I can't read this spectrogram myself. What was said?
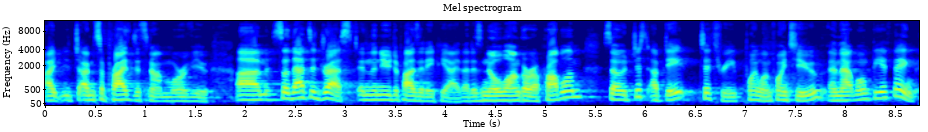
I, am surprised it's not more of you. Um, so that's addressed in the new deposit API. That is no longer a problem. So just update to 3.1.2 and that won't be a thing.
